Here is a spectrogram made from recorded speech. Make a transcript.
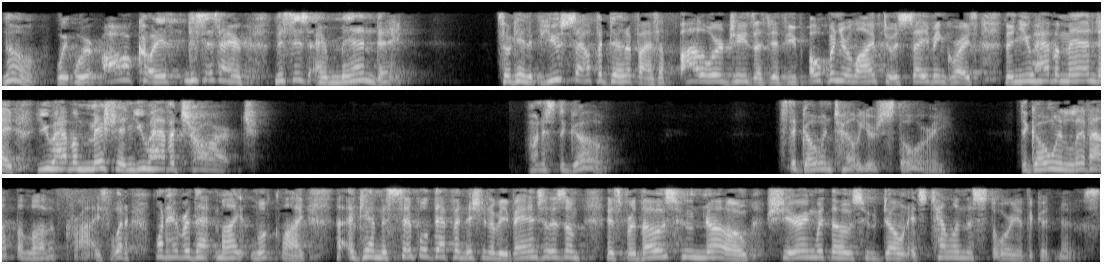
No, we, are all called. This is our, this is our mandate. So again, if you self-identify as a follower of Jesus, if you've opened your life to His saving grace, then you have a mandate, you have a mission, you have a charge. Want us to go. It's to go and tell your story to go and live out the love of Christ, what, whatever that might look like. Again, the simple definition of evangelism is for those who know, sharing with those who don't. It's telling the story of the good news.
